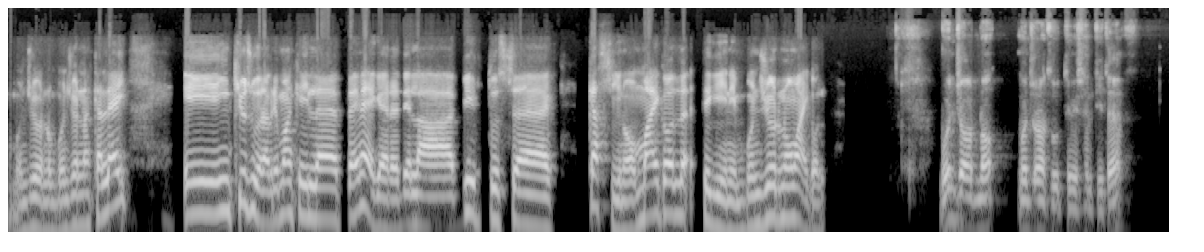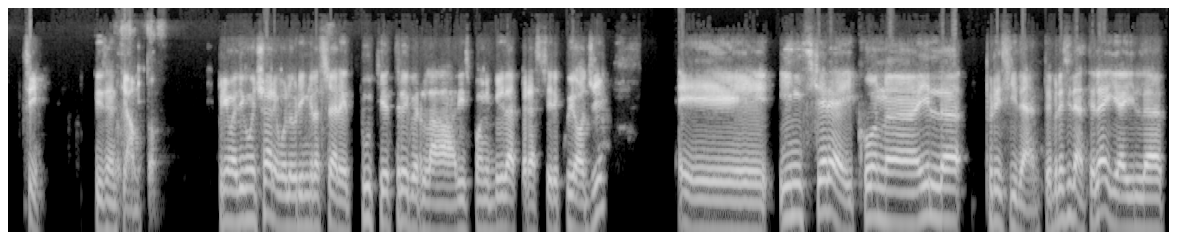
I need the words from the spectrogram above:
Buongiorno, buongiorno anche a lei. E in chiusura avremo anche il playmaker della Virtus Cassino, Michael Teghini. Buongiorno Michael. Buongiorno, buongiorno a tutti, mi sentite? Sì, ti sentiamo. Perfetto. Prima di cominciare volevo ringraziare tutti e tre per la disponibilità e per essere qui oggi. E inizierei con il presidente. Presidente, lei è il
